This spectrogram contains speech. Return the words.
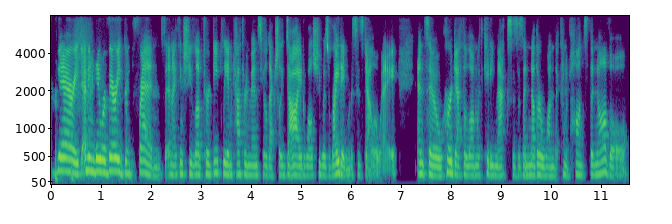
very, I mean, they were very good friends. And I think she loved her deeply. And Katherine Mansfield actually died while she was writing Mrs. Dalloway. And so her death, along with Kitty Maxse's, is another one that kind of haunts the novel.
